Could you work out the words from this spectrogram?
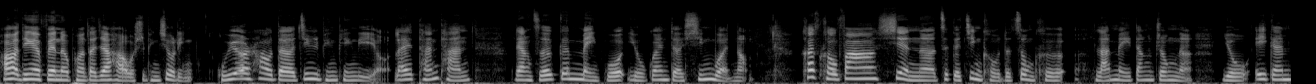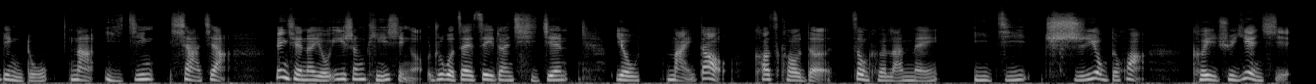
好好听 FM 的朋友，大家好，我是平秀玲。五月二号的今日评评里哦，来谈谈两则跟美国有关的新闻呢、哦。Costco 发现呢，这个进口的综合蓝莓当中呢有 A 肝病毒，那已经下架，并且呢有医生提醒哦，如果在这一段期间有买到 Costco 的综合蓝莓以及食用的话，可以去验血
